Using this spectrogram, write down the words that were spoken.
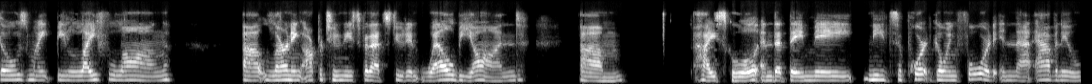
those might be lifelong uh, learning opportunities for that student well beyond um, high school and that they may need support going forward in that avenue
